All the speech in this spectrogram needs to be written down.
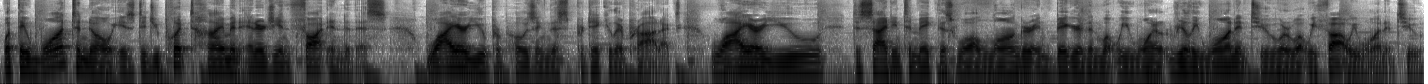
What they want to know is did you put time and energy and thought into this? Why are you proposing this particular product? Why are you deciding to make this wall longer and bigger than what we want, really wanted to or what we thought we wanted to?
